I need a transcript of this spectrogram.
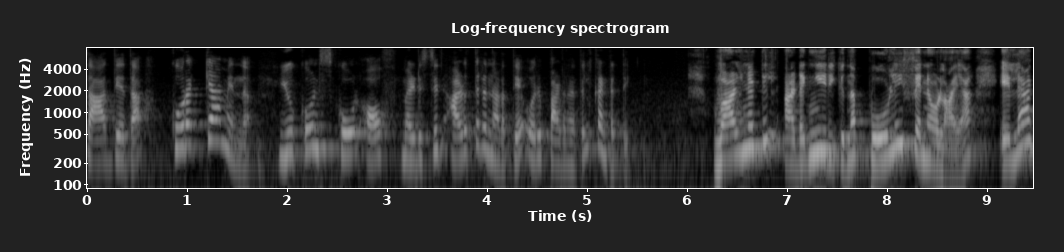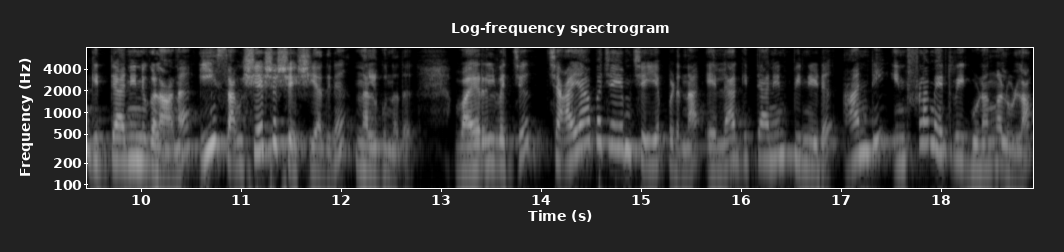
സാധ്യത കുറയ്ക്കാമെന്ന് യുക്കോൺ സ്കൂൾ ഓഫ് മെഡിസിൻ അടുത്തിടെ നടത്തിയ ഒരു പഠനത്തിൽ കണ്ടെത്തി. വാൾനട്ടിൽ അടങ്ങിയിരിക്കുന്ന പോളിഫെനോളായ എല്ലാ ഗിറ്റാനിനുകളാണ് ഈ സവിശേഷ ശേഷി അതിന് നൽകുന്നത്. വയറിൽ വെച്ച് ചായാപചയം ചെയ്യപ്പെടുന്ന എല്ലാ ഗിറ്റാനിൻ പിന്നീട് ആന്റി ഇൻഫ്ലമേറ്ററി ഗുണങ്ങളുള്ള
